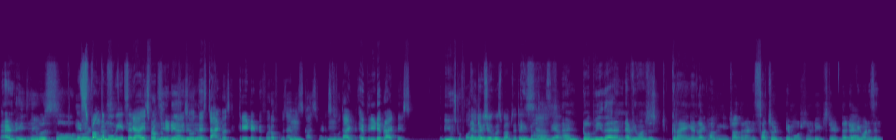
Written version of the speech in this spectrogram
and it, it was so it's good from the to movie see. itself. yeah right? it's from the It movie is, it so is, yeah. this chant was created before of course i Hmm. was casted so Hmm. that everyday practice we used to follow that that gives you goosebumps. It It is, does, yeah. and to be there and everyone's just crying and like hugging each other, and it's such a emotional, deep state that Yeah. everyone is in.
